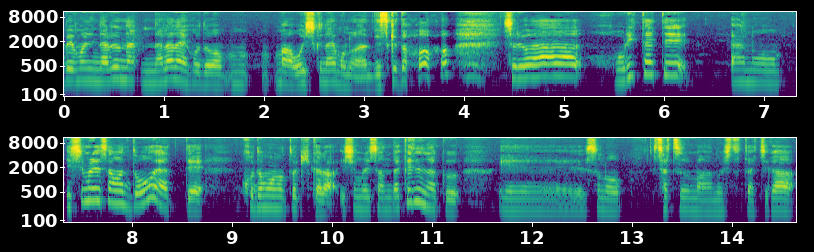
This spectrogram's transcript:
べ物になるなならないほどまあ美味しくないものなんですけど。それは掘り立てあの石村さんはどうやって子供の時から石森さんだけでなく、えー、その薩摩の人たちが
